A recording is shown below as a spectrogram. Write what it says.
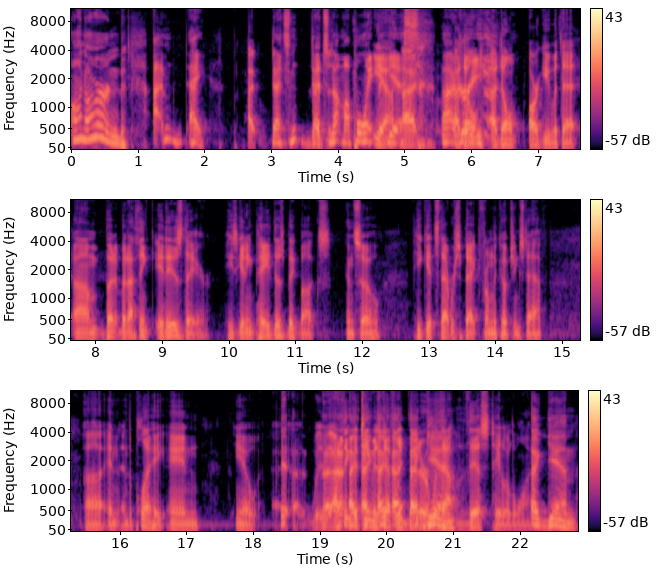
unearned. I'm hey, I, That's that's That's- not my point. yeah, but yes, I, I agree. don't, I don't argue with that. Um, but but I think it is there. He's getting paid those big bucks, and so he gets that respect from the coaching staff uh, and and the play. And you know, I think the team is I- I- definitely better again- without this Taylor Lewan. Again,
